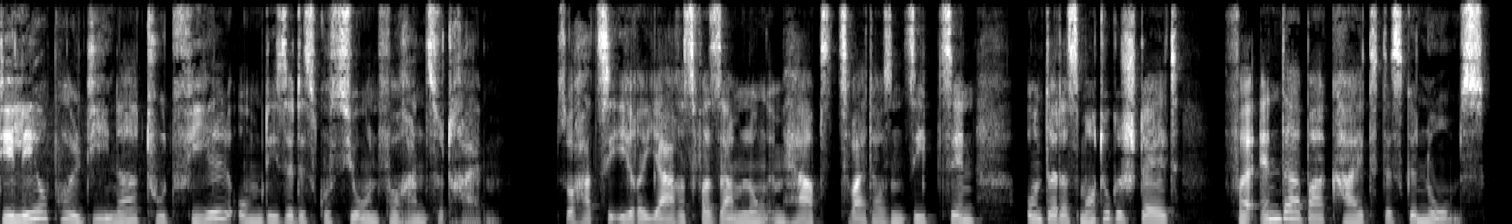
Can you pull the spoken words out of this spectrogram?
Die Leopoldina tut viel, um diese Diskussion voranzutreiben. So hat sie ihre Jahresversammlung im Herbst 2017 unter das Motto gestellt Veränderbarkeit des Genoms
